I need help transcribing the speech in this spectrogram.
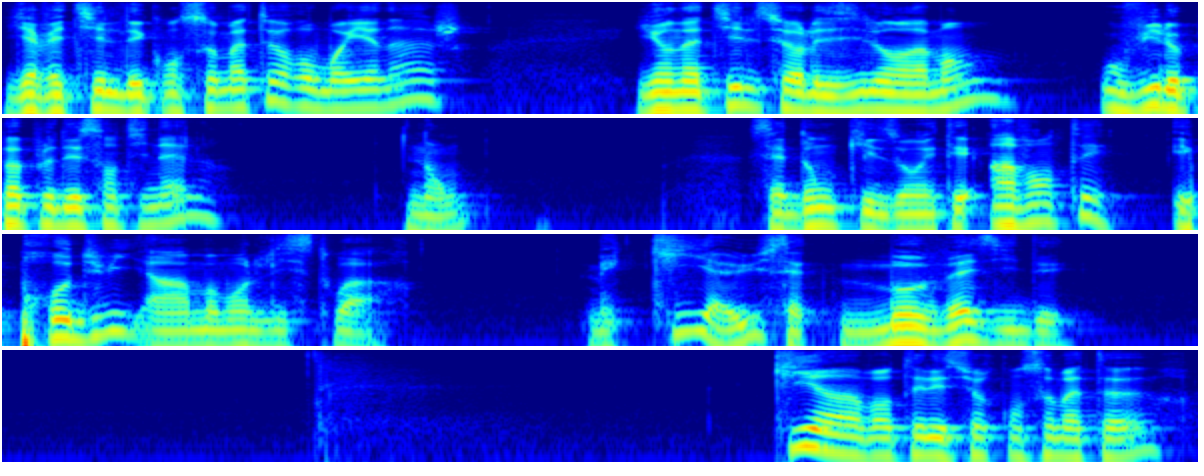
Y avait-il des consommateurs au Moyen Âge? Y en a-t-il sur les îles Andaman Où vit le peuple des sentinelles? Non. C'est donc qu'ils ont été inventés et produits à un moment de l'histoire. Mais qui a eu cette mauvaise idée? Qui a inventé les surconsommateurs?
